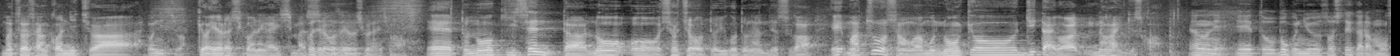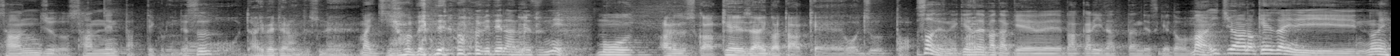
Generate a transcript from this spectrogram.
松尾さんこんにちは。こんにちは。今日はよろしくお願いします。こちらこそよろしくお願いします。えっ、ー、と農機センターの所長ということなんですがえ松尾さんはもう農協自体は長いんですか？あのねえっ、ー、と僕入所してからもう33年経ってくるんです。大ベテランですね。まあ一応ベテランはベテランですね。もうあれですか経済畑をずっと。そうですね経済畑ばっかりだったんですけど、はい、まあ一応あの経済のね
